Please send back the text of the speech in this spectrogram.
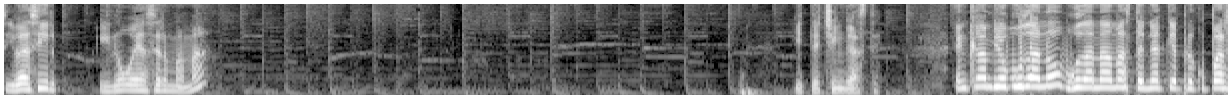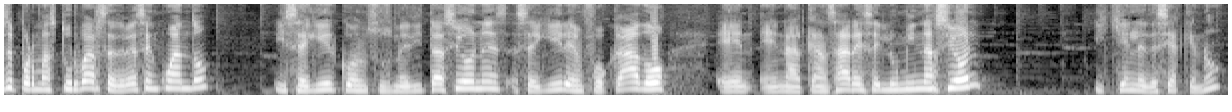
y va a decir, ¿y no voy a ser mamá? Y te chingaste. En cambio, Buda no, Buda nada más tenía que preocuparse por masturbarse de vez en cuando y seguir con sus meditaciones, seguir enfocado en, alcanzar esa iluminación y quién le decía que no.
